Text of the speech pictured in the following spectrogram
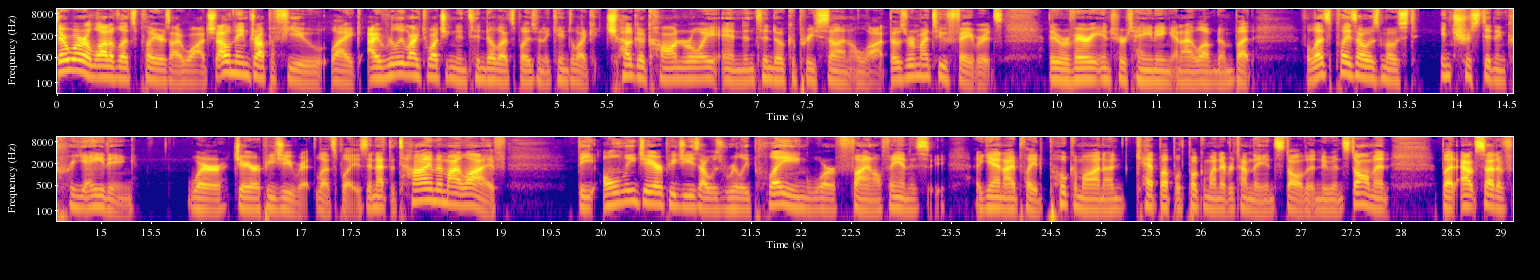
there were a lot of let's players I watched. I'll name drop a few. Like I really liked watching Nintendo let's plays when it came to like Chuggaaconroy and NintendoCapriSun a lot. Those were my two favorites. They were very entertaining and I loved them. But the let's plays I was most interested in creating were JRPG let's plays. And at the time in my life, the only JRPGs I was really playing were Final Fantasy. Again, I played Pokemon. I kept up with Pokemon every time they installed a new installment. But outside of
